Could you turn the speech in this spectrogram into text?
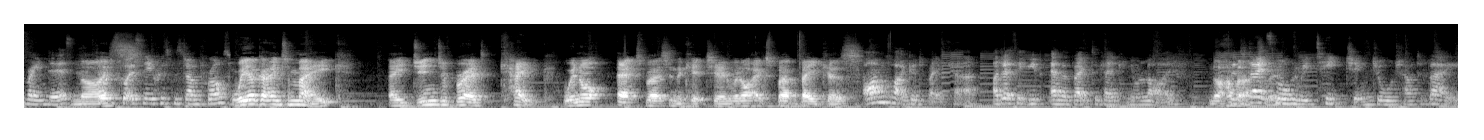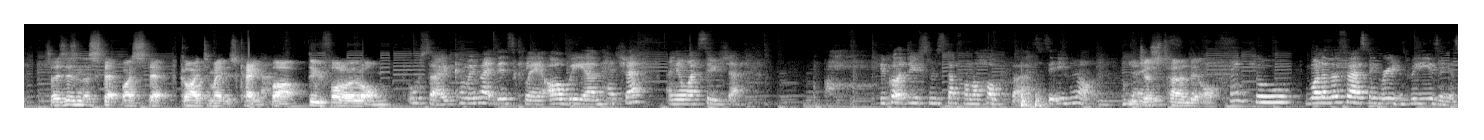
Reindeers. Nice. George's got his new Christmas jumper on. We are going to make a gingerbread cake. We're not experts in the kitchen, we're not expert bakers. I'm quite a good baker. I don't think you've ever baked a cake in your life. No, I So haven't today it's more going to be teaching George how to bake. So this isn't a step-by-step guide to make this cake, but do follow along. Also, can we make this clear? I'll be um, head chef and you're my sous chef. You've got to do some stuff on the hob first. Is it even on? You No. just turned it off. Thank you. One of the first ingredients we're using is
